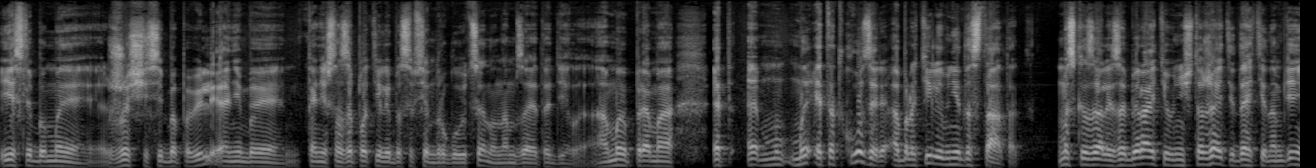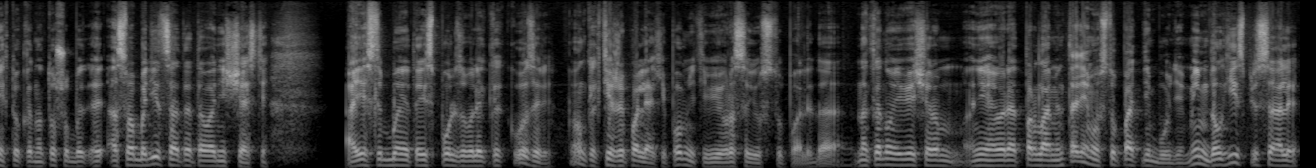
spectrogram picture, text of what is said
если бы мы жестче себя повели, они бы, конечно, заплатили бы совсем другую цену нам за это дело. А мы прямо, э, мы этот козырь обратили в недостаток. Мы сказали, забирайте, уничтожайте, дайте нам денег только на то, чтобы э, освободиться от этого несчастья. А если бы мы это использовали как козырь, он как те же поляки, помните, в Евросоюз вступали, да? Накануне вечером они говорят, парламент, да не, мы вступать не будем. Им долги списали,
